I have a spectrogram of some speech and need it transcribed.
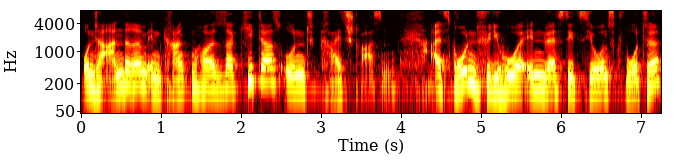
unter anderem in Krankenhäuser, Kitas und Kreisstraßen. Als Grund für die hohe Investitionsquote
